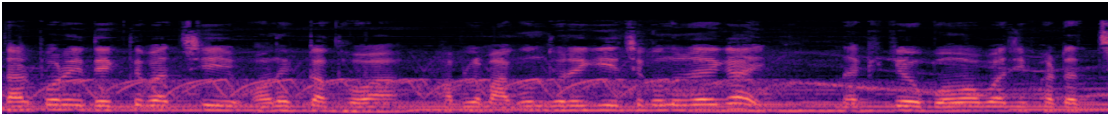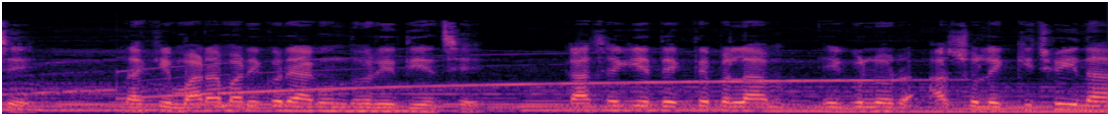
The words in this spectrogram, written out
তারপরেই দেখতে পাচ্ছি অনেকটা ধোয়া। ভাবলাম আগুন ধরে গিয়েছে কোনো জায়গায়? নাকি কেউ বোমাবাজি ফাটাচ্ছে? নাকি মারামারি করে আগুন ধরিয়ে দিয়েছে? কাছে গিয়ে দেখতে পেলাম এগুলোর আসলে কিছুই না,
